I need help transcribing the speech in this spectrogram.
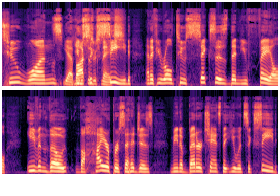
two ones, Yeah, you boxes are snakes. And if you roll two sixes, then you fail. Even though the higher percentages mean a better chance that you would succeed,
